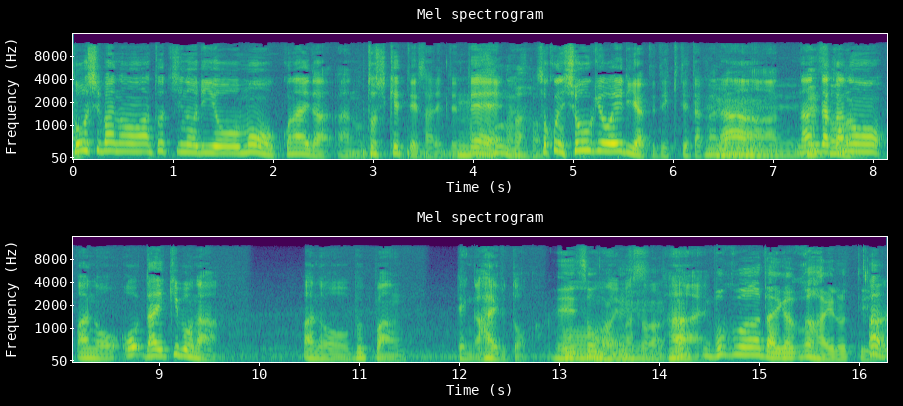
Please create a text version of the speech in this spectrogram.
東芝の跡地の利用もこの間あの都市決定されてうんて、そうなんですか？そこに商業エリアってできてたからへー。なんだかのあのお大規模なあの物販店が入るとえーそうなんですか、思います。はい。僕は大学が入るっていう。あ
